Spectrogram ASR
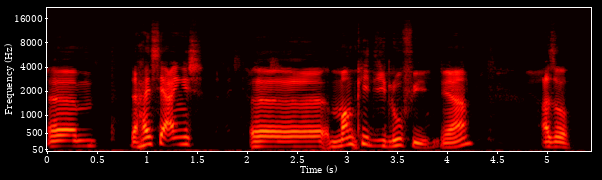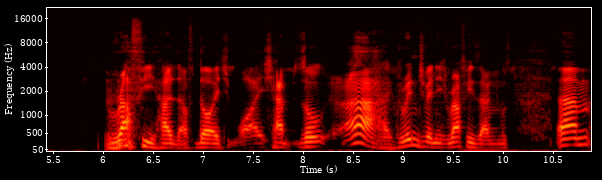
Ähm, der heißt ja eigentlich äh, Monkey D. Luffy, ja? Also, mhm. Ruffy halt auf Deutsch. Boah, ich hab so, ah, cringe, wenn ich Ruffy sagen muss. Ähm,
